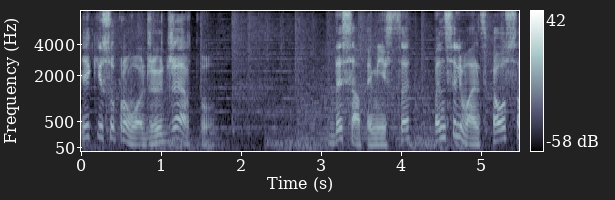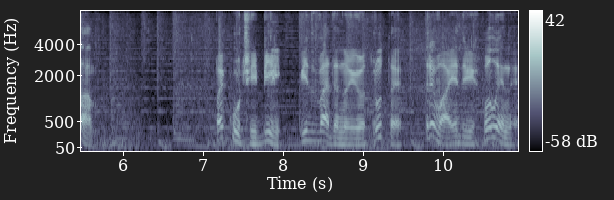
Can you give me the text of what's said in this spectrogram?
які супроводжують жертву. Десяте місце Пенсильванська оса. Пекучий біль від введеної отрути триває 2 хвилини.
